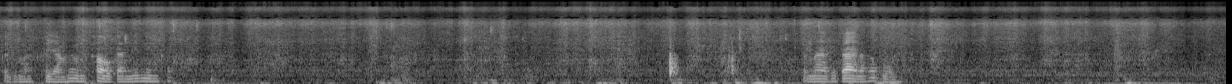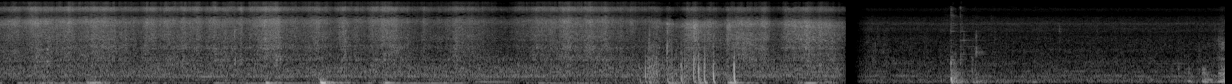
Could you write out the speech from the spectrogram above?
ก็จะมาพยายามให้มันเข้ากันนิดนึงครับน่าจะได้แล้วครับผม ครับผมเรา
